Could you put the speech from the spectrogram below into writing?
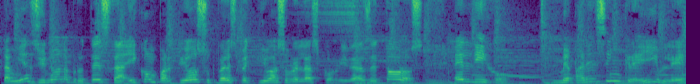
también se unió a la protesta y compartió su perspectiva sobre las corridas de toros. Él dijo, me parece increíble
